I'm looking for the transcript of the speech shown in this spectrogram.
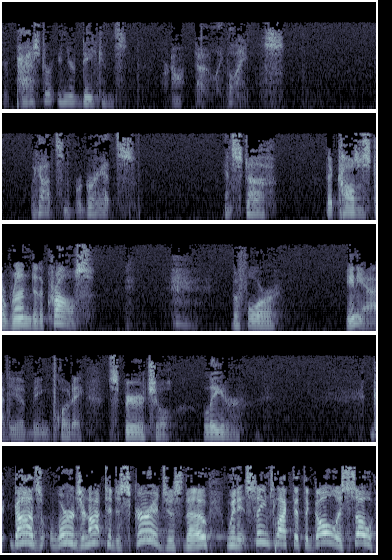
Your pastor and your deacons are not totally blameless. We got some regrets and stuff that cause us to run to the cross before any idea of being, quote, a spiritual leader. God's words are not to discourage us, though, when it seems like that the goal is so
